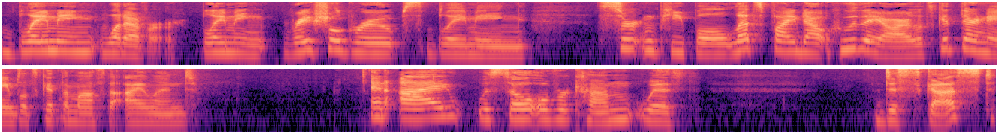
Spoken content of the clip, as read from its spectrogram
blaming whatever, blaming racial groups, blaming certain people. Let's find out who they are. Let's get their names. Let's get them off the island. And I was so overcome with disgust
